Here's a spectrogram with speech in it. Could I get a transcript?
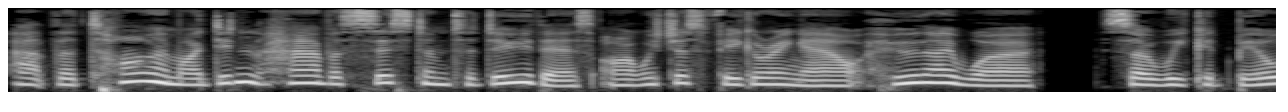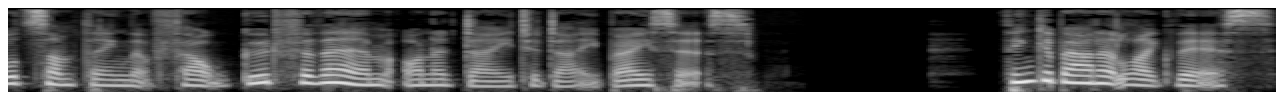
At the time, I didn't have a system to do this. I was just figuring out who they were so we could build something that felt good for them on a day to day basis. Think about it like this.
